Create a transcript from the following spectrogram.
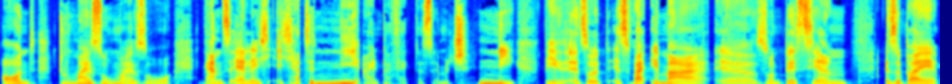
Und du mal so, mal so. Ganz ehrlich, ich hatte nie ein perfektes Image. Nie. Wie, also es war immer äh, so ein bisschen, also bei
